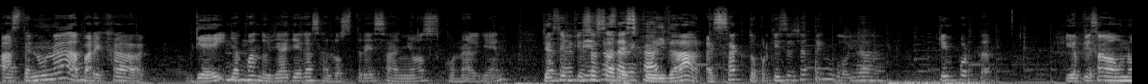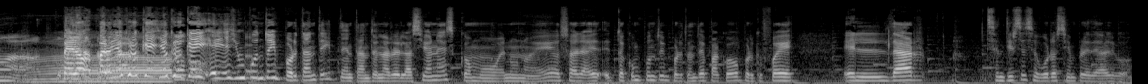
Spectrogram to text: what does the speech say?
hasta en una pareja gay, ya cuando ya llegas a los tres años con alguien, ya te empiezas empiezas a descuidar. Exacto, porque dices, ya tengo, ya. ¿Qué importa? Y empieza uno a... Ah. Pero, pero yo creo que yo creo que hay, hay un punto importante en- tanto en las relaciones como en uno, ¿eh? O sea, eh, tocó un punto importante Paco porque fue el dar sentirse seguro siempre de algo,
